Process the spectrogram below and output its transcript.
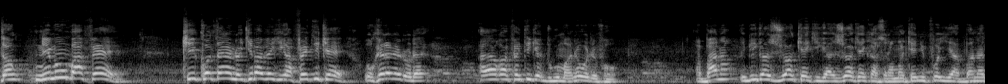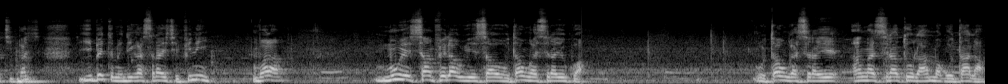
donc ni mun b'a fɛ k'i kɔntanen don k'i b'a fɛ k'i ka fɛti kɛ o kelen de don dɛ a y'aw ka fɛti kɛ dugu ma ne y'o de fɔ a banna i b'i ka joie kɛ k'i ka joie kɛ k'a sɔrɔ a ma kɛ ni foyi ye a banna ti pas i bɛ tɛmɛ n'i ka sira ye c'est fini voilà mun ye sanfɛlaw ye sa o t'anw ka sira ye quoi o t'anw ka sira ye an ka sira t'o la an mago t'a la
